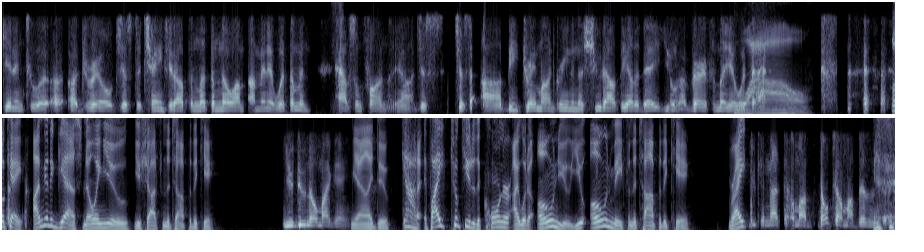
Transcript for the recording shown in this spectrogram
get into a, a, a drill just to change it up and let them know I'm I'm in it with them and have some fun. You know, just just uh, beat Draymond Green in the shootout the other day. You are very familiar with wow. that. Wow. okay, I'm going to guess, knowing you, you shot from the top of the key. You do know my game. Yeah, I do. God, if I took you to the corner, I would have owned you. You own me from the top of the key, right? You cannot tell my don't tell my business to the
